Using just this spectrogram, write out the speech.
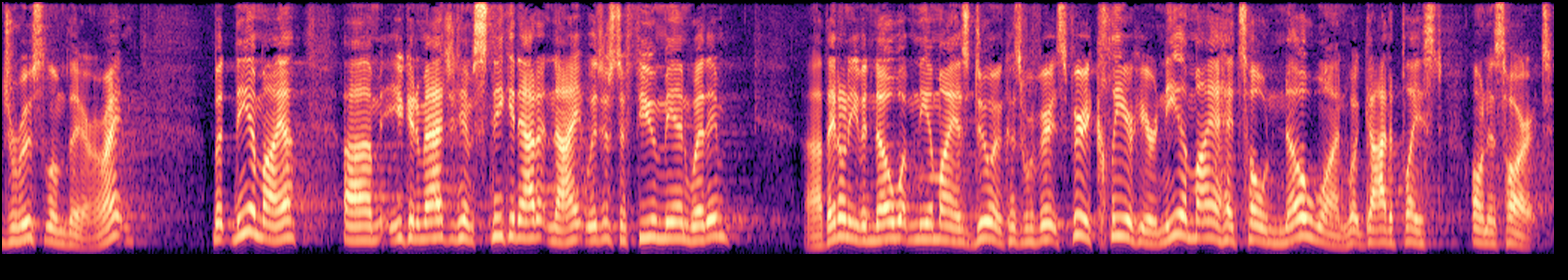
Jerusalem there, all right? But Nehemiah, um, you can imagine him sneaking out at night with just a few men with him. Uh, they don't even know what Nehemiah is doing because it's very clear here. Nehemiah had told no one what God had placed on his heart.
